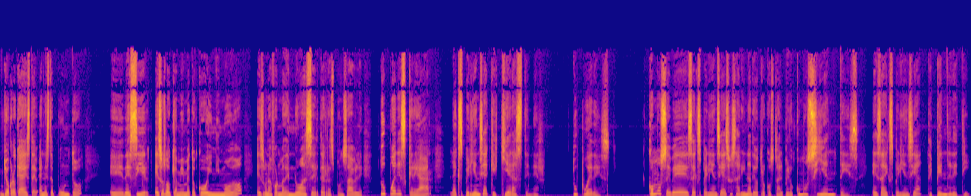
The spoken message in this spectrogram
Yo creo que a este, en este punto, eh, decir eso es lo que a mí me tocó y ni modo, es una forma de no hacerte responsable. Tú puedes crear la experiencia que quieras tener. Tú puedes. ¿Cómo se ve esa experiencia? Eso es harina de otro costal, pero ¿cómo sientes esa experiencia? Depende de ti.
